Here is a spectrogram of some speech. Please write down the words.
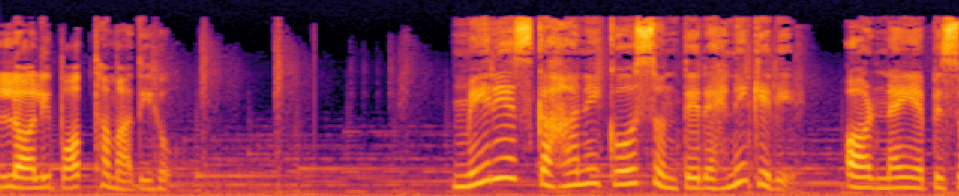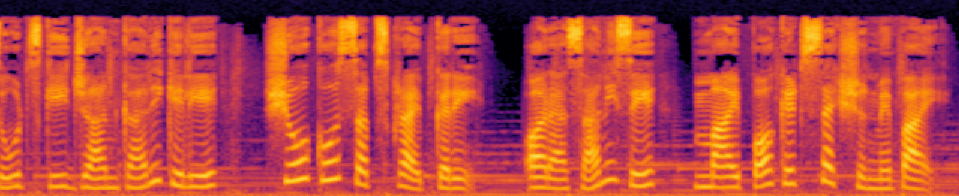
लॉलीपॉप थमा दी हो। मेरी इस कहानी को सुनते रहने के लिए और नए एपिसोड्स की जानकारी के लिए शो को सब्सक्राइब करें और आसानी से माई पॉकेट सेक्शन में पाएँ।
